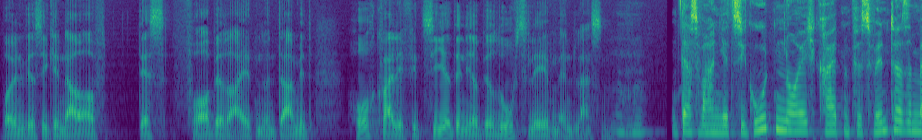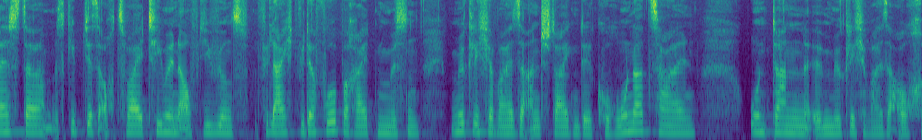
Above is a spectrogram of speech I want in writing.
wollen wir sie genau auf das vorbereiten und damit hochqualifiziert in ihr Berufsleben entlassen. Mhm. Das waren jetzt die guten Neuigkeiten fürs Wintersemester. Es gibt jetzt auch zwei Themen, auf die wir uns vielleicht wieder vorbereiten müssen. Möglicherweise ansteigende Corona-Zahlen und dann äh, möglicherweise auch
